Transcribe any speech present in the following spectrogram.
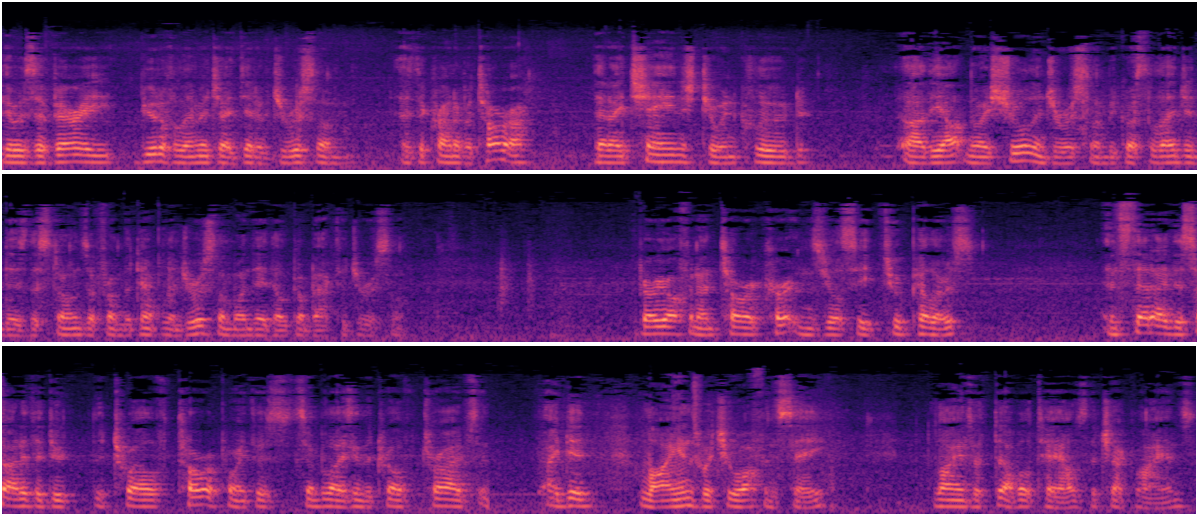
There was a very beautiful image I did of Jerusalem as the crown of a Torah that I changed to include uh, the Altneuschul in Jerusalem because the legend is the stones are from the temple in Jerusalem. One day they'll go back to Jerusalem. Very often on Torah curtains you'll see two pillars. Instead, I decided to do the 12 Torah pointers symbolizing the 12 tribes. I did lions, which you often see, lions with double tails, the Czech lions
